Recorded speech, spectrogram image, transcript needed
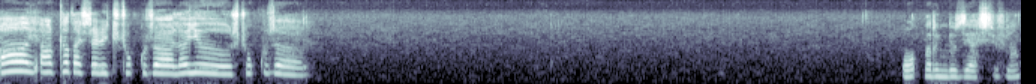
Ay arkadaşlar içi çok güzel. Hayır çok güzel. Otların gözü yaşlı falan.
